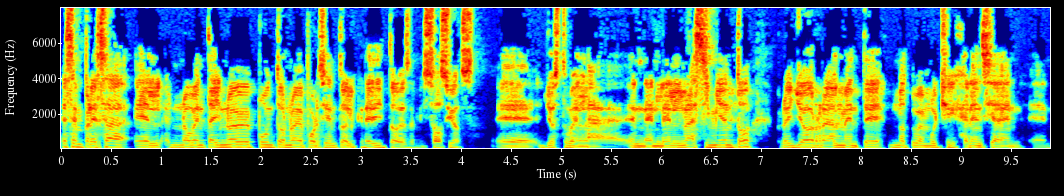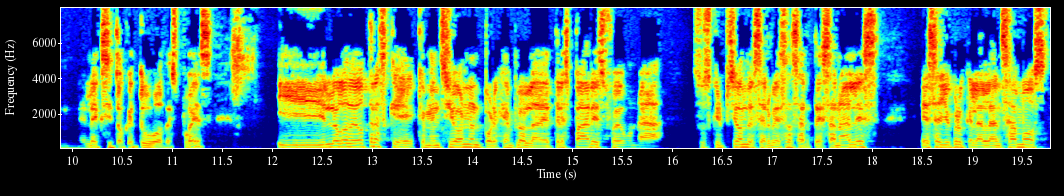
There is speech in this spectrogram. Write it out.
esa empresa, el 99.9% del crédito es de mis socios. Eh, yo estuve en, la, en, el nacimiento, pero yo realmente no tuve mucha injerencia en, el éxito que tuvo después. Y luego de otras que, mencionan, por ejemplo, la de Tres Pares fue una suscripción de cervezas artesanales. Esa yo creo que la lanzamos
